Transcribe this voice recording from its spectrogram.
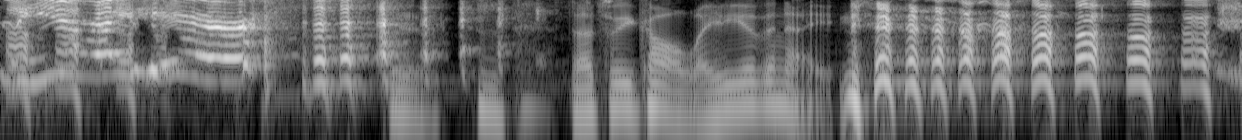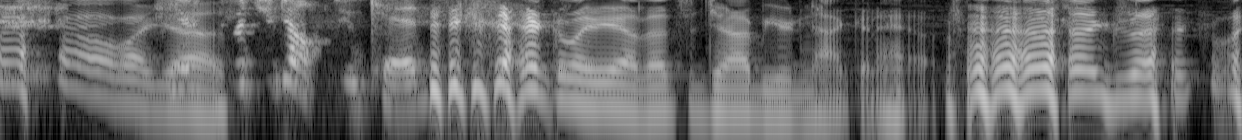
"So you right here." That's what you call lady of the night. oh my gosh. what you don't do, kids. Exactly. Yeah, that's a job you're not going to have. exactly.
